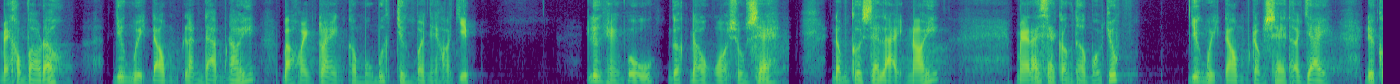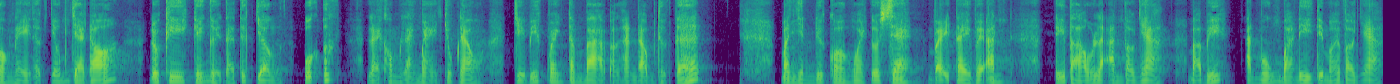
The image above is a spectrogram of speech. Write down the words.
Mẹ không vào đâu. Dương Nguyệt Đồng lãnh đạm nói Bà hoàn toàn không muốn bước chân vào nhà họ Diệp. Lương Hàng Vũ gật đầu ngồi xuống xe. Đóng cửa xe lại nói Mẹ lái xe cẩn thận một chút. Dương Nguyệt Đồng trong xe thở dài Đứa con này thật giống cha đó Đôi khi khiến người ta tức giận, uất ức Lại không lãng mạn chút nào Chỉ biết quan tâm bà bằng hành động thực tế. Bà nhìn đứa con ngoài cửa xe Vẫy tay với anh Ý bảo là anh vào nhà. Bà biết anh muốn bà đi thì mới vào nhà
